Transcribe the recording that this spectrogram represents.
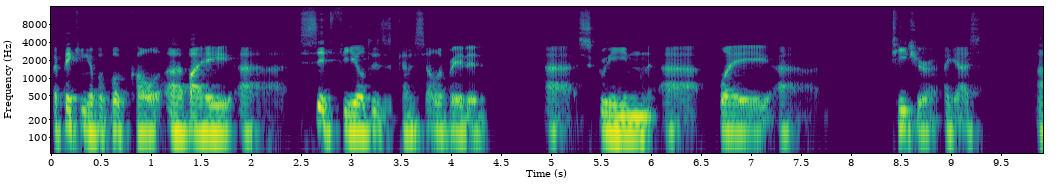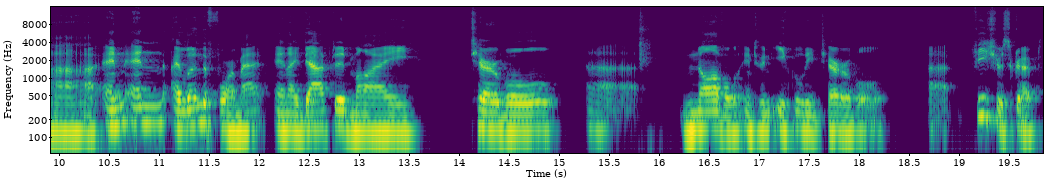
by picking up a book called uh, by uh, Syd Field, who's a kind of celebrated uh, screen uh, play uh, teacher, I guess. Uh, and and I learned the format and I adapted my terrible novel into an equally terrible feature script.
